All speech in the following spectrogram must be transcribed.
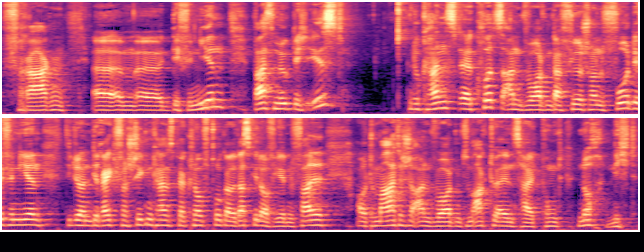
Fragen ähm, äh, definieren. Was möglich ist, Du kannst äh, Kurzantworten dafür schon vordefinieren, die du dann direkt verschicken kannst per Knopfdruck. Also das geht auf jeden Fall. Automatische Antworten zum aktuellen Zeitpunkt noch nicht.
